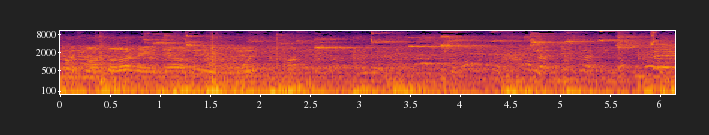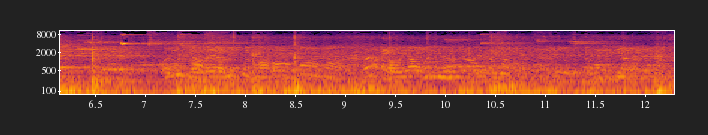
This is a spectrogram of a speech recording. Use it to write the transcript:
That's what I thought I had down we took Thank you.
